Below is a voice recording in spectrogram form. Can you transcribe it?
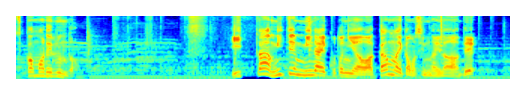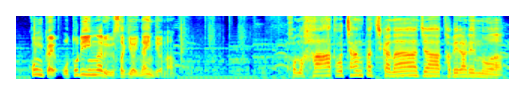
掴まれるんだ。一旦見てみないことには分かんないかもしんないな。で、今回おとりになるウサギはいないんだよな。このハートちゃんたちかなじゃあ食べられんのは。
